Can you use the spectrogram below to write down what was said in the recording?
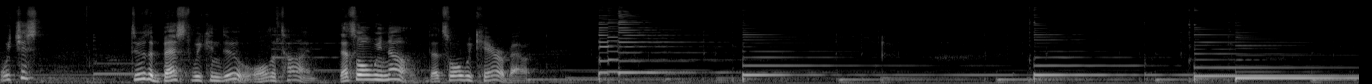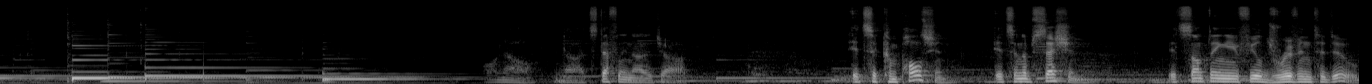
We just do the best we can do all the time. That's all we know. That's all we care about. It's definitely not a job. It's a compulsion. It's an obsession. It's something you feel driven to do.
